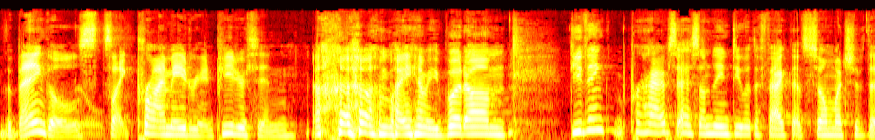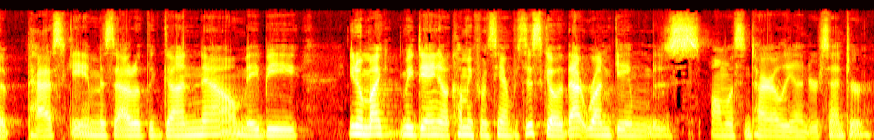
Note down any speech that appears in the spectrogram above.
the Bengals, it's like prime Adrian Peterson, Miami. But um, do you think perhaps it has something to do with the fact that so much of the pass game is out of the gun now? Maybe you know, Mike McDaniel coming from San Francisco, that run game was almost entirely under center.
